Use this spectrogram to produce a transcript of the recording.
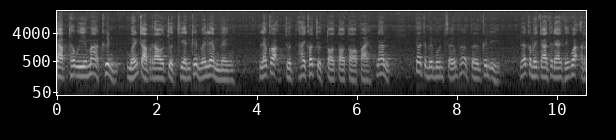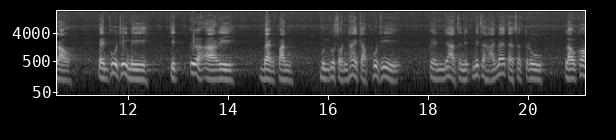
กับทวีมากขึ้นเหมือนกับเราจุดเทียนขึ้นไว้เล่มหนึ่งแล้วก็จุดให้เขาจุดต่อต่อต่อไป นั่นก็จะเป็นบุญเสริมเพิ่มเติมขึ้นอีก แล้วก็เป็นการแสดงถึงว่าเราเป็นผู้ที่มีจิตเอื้ออารีแบ่งปันบุญกุศลให้กับผู้ที่เป็นญาติสนิทมิตรสหายแม้แต่ศัตรูเราก็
